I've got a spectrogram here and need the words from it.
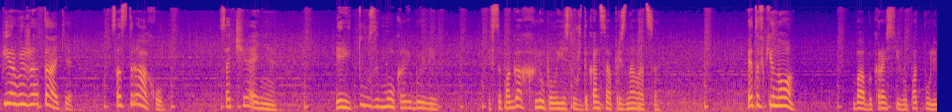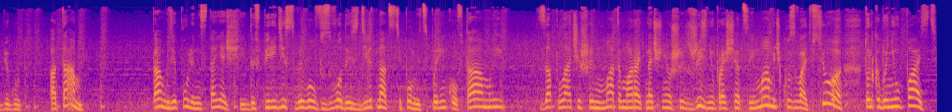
в первой же атаке. Со страху, с отчаяния. И рейтузы мокрые были, и в сапогах хлюпала, если уж до конца признаваться. Это в кино. Бабы красиво под пули бегут. А там, там, где пули настоящие, да впереди своего взвода из 19 помнится пареньков, там и заплачешь, и матом орать начнешь, и с жизнью прощаться, и мамочку звать. Все, только бы не упасть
